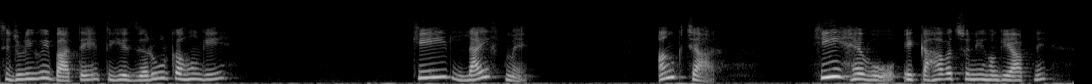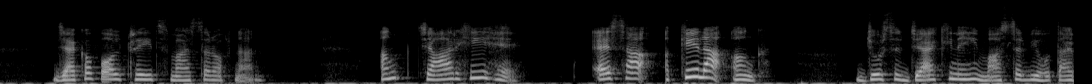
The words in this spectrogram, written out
से जुड़ी हुई बातें तो ये ज़रूर कहूँगी कि लाइफ में अंक चार ही है वो। एक कहावत सुनी होगी आपने jack of all trades master of none अंक चार ही है ऐसा अकेला अंक जो सिर्फ़ जैक ही नहीं मास्टर भी होता है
